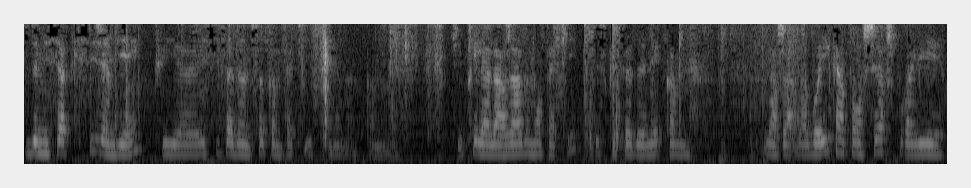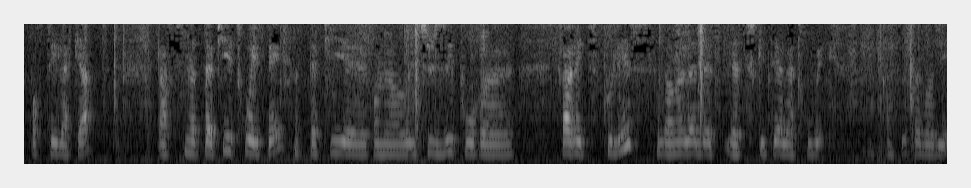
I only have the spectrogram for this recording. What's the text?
du, demi-cercle ici, j'aime bien. Puis euh, ici, ça donne ça comme papier, J'ai pris la largeur de mon papier, puis c'est ce que ça donnait comme largeur. Alors, vous voyez, quand on cherche pour aller porter la carte, alors si notre papier est trop épais, notre papier qu'on a utilisé pour faire les petites coulisses, on a la, la, difficulté à la trouver. Comme ça, ça va bien.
